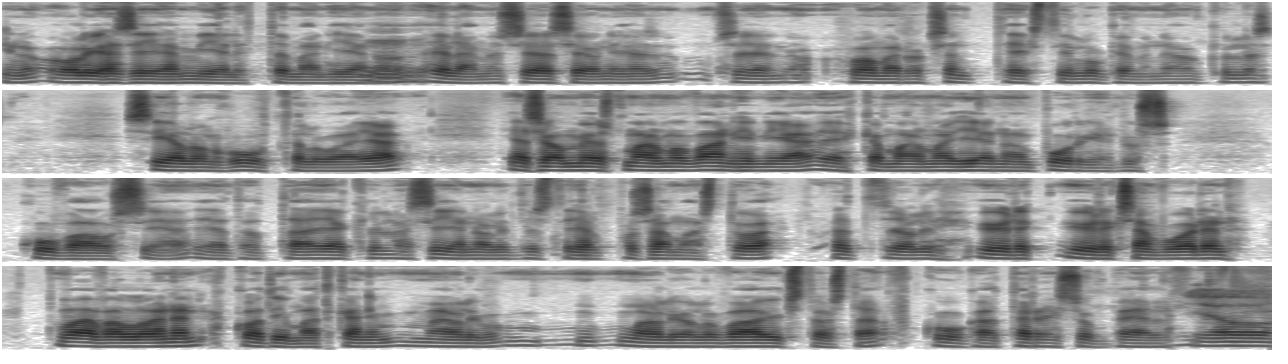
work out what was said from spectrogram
niin olihan se ihan mielettömän hieno mm. elämys. Ja se on ihan, sen Homeroksen tekstin lukeminen on kyllä sielun huhtelua ja, ja se on myös maailman vanhin ja ehkä maailman hienoin purjehduskuvaus. Ja, ja, tota, ja kyllä siihen oli tietysti helppo samastua, että se oli yhdeksän vuoden vaivalloinen kotimatka, niin mä olin, mä olin ollut vain 11 kuukautta reissun päällä. Joo.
